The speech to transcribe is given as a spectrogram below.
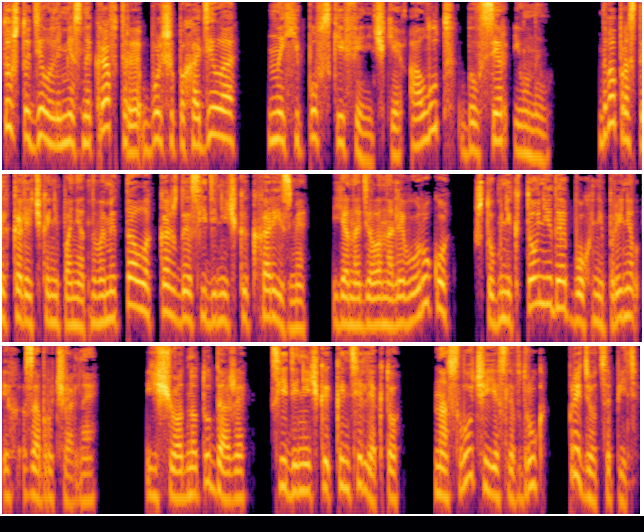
То, что делали местные крафтеры, больше походило на хиповские фенечки, а лут был сер и уныл. Два простых колечка непонятного металла, каждая с единичкой к харизме, я надела на левую руку, чтобы никто, не дай бог, не принял их за обручальные. Еще одно туда же, с единичкой к интеллекту, на случай, если вдруг придется пить.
